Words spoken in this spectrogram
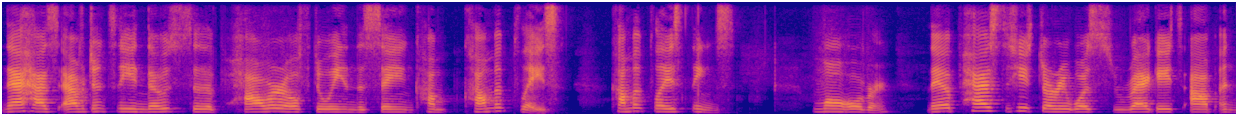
That has evidently lost the power of doing the same com commonplace, commonplace things. Moreover, their past history was ragged up and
